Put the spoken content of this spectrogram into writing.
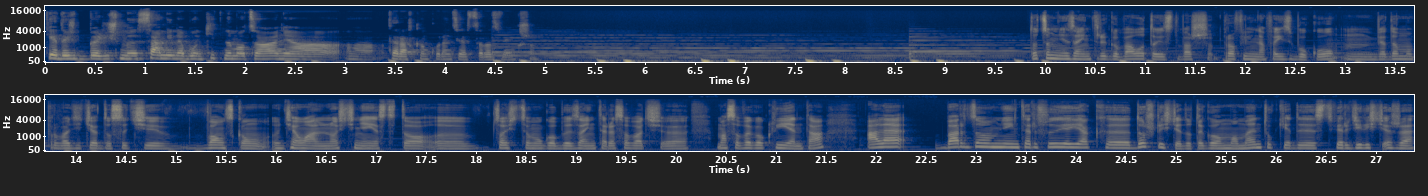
Kiedyś byliśmy sami na błękitnym oceanie, a teraz konkurencja jest coraz większa. To, co mnie zaintrygowało, to jest wasz profil na Facebooku. Mm, wiadomo, prowadzicie dosyć wąską działalność. Nie jest to e, coś, co mogłoby zainteresować e, masowego klienta, ale bardzo mnie interesuje, jak e, doszliście do tego momentu, kiedy stwierdziliście, że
